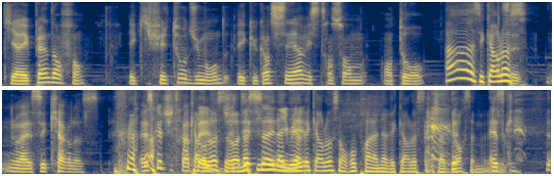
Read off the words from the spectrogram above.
qui est avec plein d'enfants, et qui fait le tour du monde, et que quand il s'énerve, il se transforme en taureau. Ah, c'est Carlos Ouais, c'est Carlos. Est-ce que tu te rappelles Carlos, du on a dessin fini l'année avec Carlos, on reprend l'année avec Carlos. J'adore ça. Me... Est-ce que...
